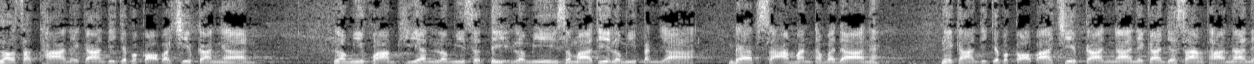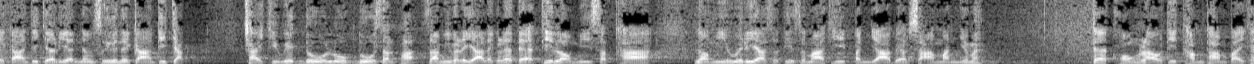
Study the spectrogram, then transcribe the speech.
เราศรัทธาในการที่จะประกอบอาชีพการงาน เรามีความเพียร เรามีสติ เรามีสมาธิ เรามีปัญญา แบบสามัญธรรมดานะในการที่จะประกอบอาชีพการงาน ในการจะสร้างฐานะในการที่จะเรียนหนังสือในการที่จะใช้ชีวิตดูลูกดูสามีภรรยาอะไรก็แล้ว แต่ที่เรามีศรัทธา เรามีวิริยะสติสมาธิปัญญาแบบสามัญใช่ไหม แต่ของเราที่ทำทำไปข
